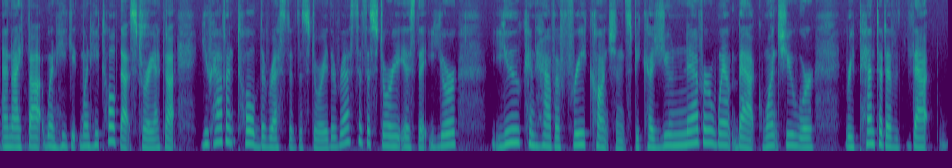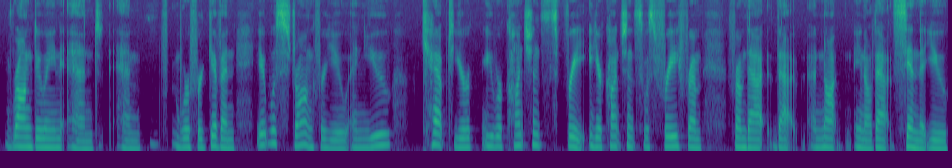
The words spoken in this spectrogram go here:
and I thought when he when he told that story, I thought you haven't told the rest of the story. The rest of the story is that you're you can have a free conscience because you never went back once you were repented of that wrongdoing and and were forgiven. It was strong for you and you kept your you were conscience free. Your conscience was free from from that that uh, not you know that sin that you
